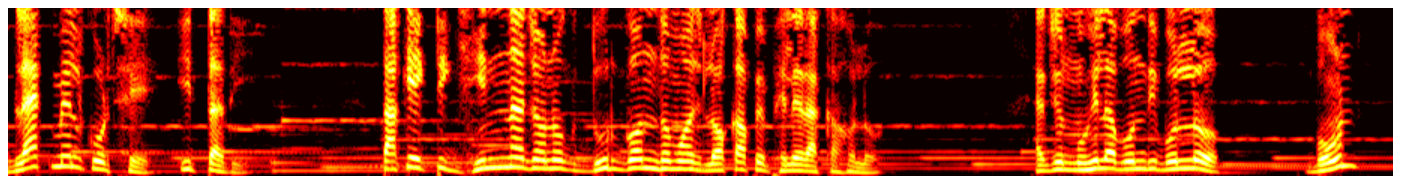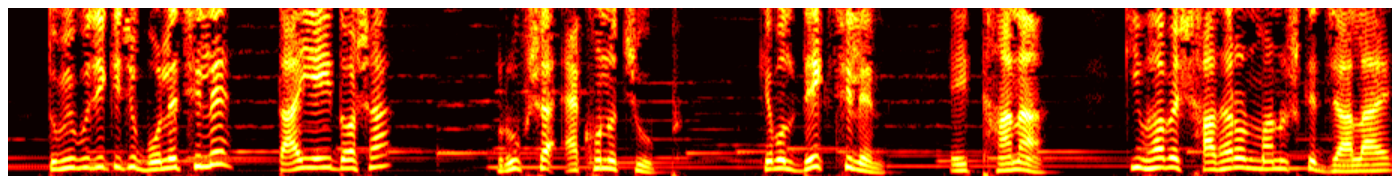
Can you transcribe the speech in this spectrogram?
ব্ল্যাকমেল করছে, ইত্যাদি। তাকে একটি ঘৃণাজনক দুর্গন্ধময় লকআপে ফেলে রাখা হলো। একজন মহিলা বন্দী বলল, বোন, তুমি বুঝি কিছু বলেছিলে? তাই এই দশা? রূপসা এখনও চুপ, কেবল দেখছিলেন এই থানা কীভাবে সাধারণ মানুষকে জ্বালায়,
